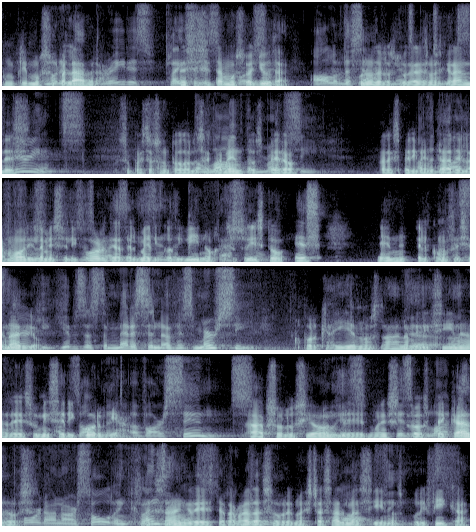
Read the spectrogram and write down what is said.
cumplimos su palabra. Necesitamos su ayuda. Uno de los lugares más grandes, Por supuesto, son todos los sacramentos, pero para experimentar el amor y la misericordia del médico divino, Jesucristo, es en el confesionario, porque ahí Él nos da la uh, medicina de su misericordia, la absolución de nuestros pecados. La sangre es derramada sobre nuestras almas y nos purifica,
